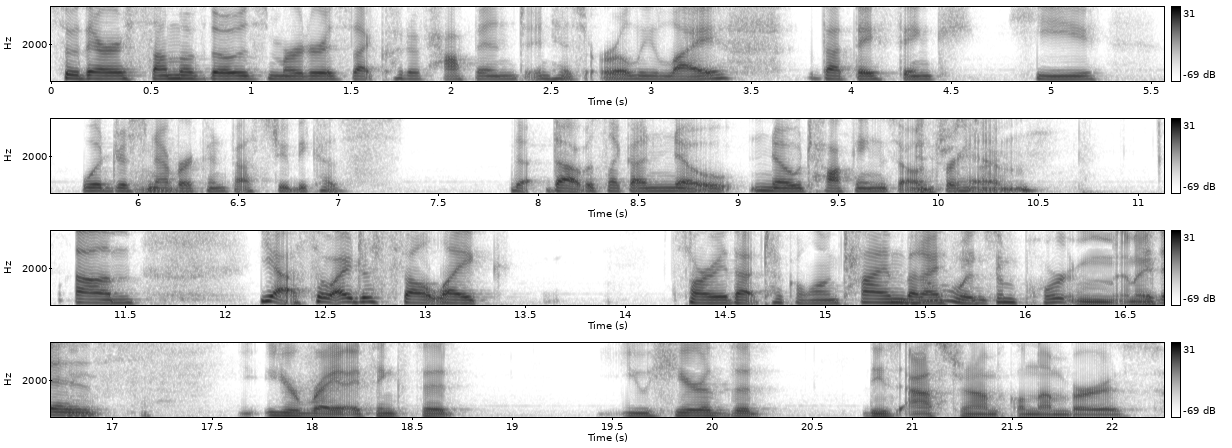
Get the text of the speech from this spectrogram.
So there are some of those murders that could have happened in his early life that they think he would just never confess to because th- that was like a no no talking zone for him. Um, yeah, so I just felt like sorry that took a long time, but I think it's important, and I think is you're right. I think that you hear the these astronomical numbers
